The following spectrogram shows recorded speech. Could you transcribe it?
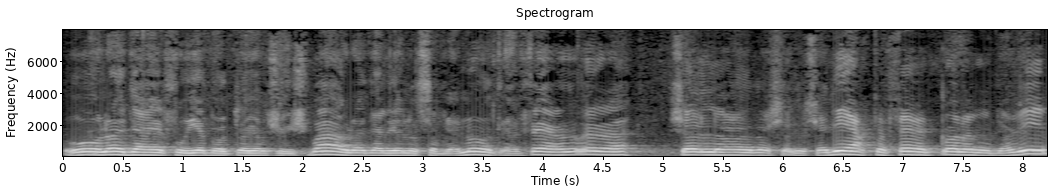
הוא לא יודע איפה הוא יהיה באותו יום שהוא ישמע, הוא לא יודע אם יהיה לו סבלנות, להפר, של שליח תפר את כל הנדרים,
